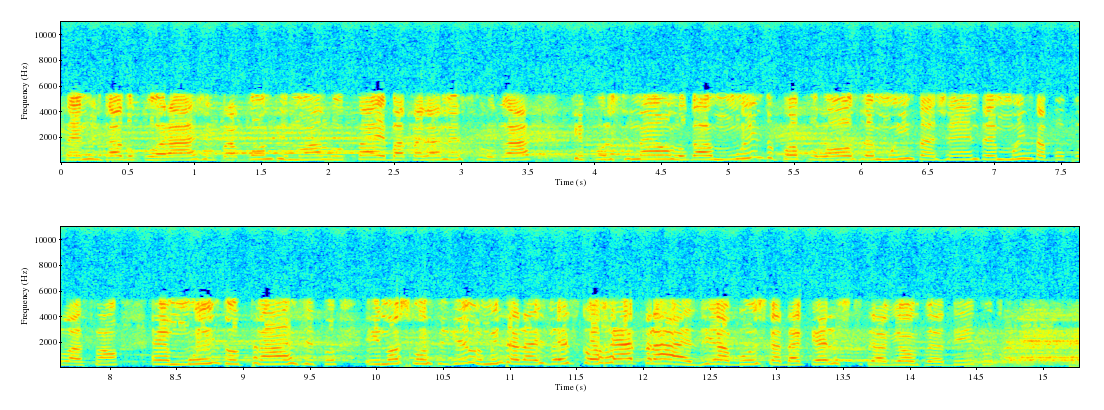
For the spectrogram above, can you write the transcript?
tem nos dado coragem para continuar a lutar e batalhar nesse lugar, que por sinal é um lugar muito populoso, é muita gente, é muita população, é muito trânsito, e nós conseguimos muitas das vezes correr atrás e à busca daqueles que se haviam perdido.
